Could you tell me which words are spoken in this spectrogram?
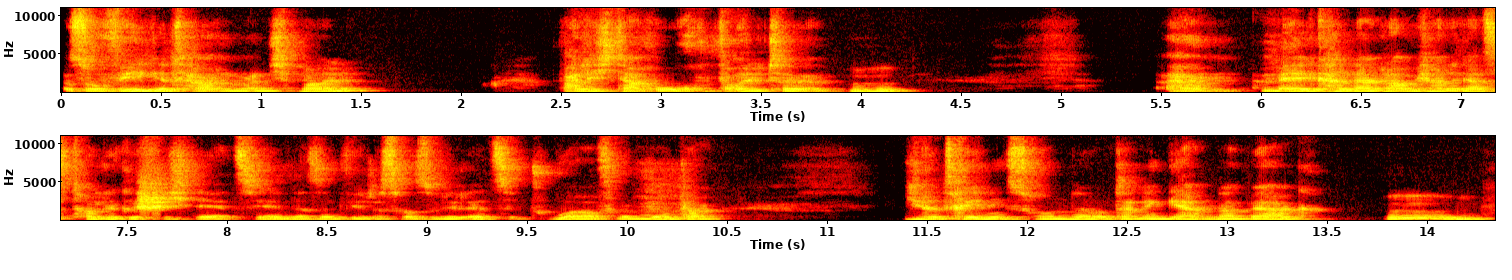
so wehgetan manchmal, weil ich da hoch wollte. Mhm. Ähm, Mel kann da, glaube ich, auch eine ganz tolle Geschichte erzählen. Da sind wir, das war so die letzte Tour auf einem Montag, ihre Trainingsrunde und dann den Gärtner Berg. Mhm.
